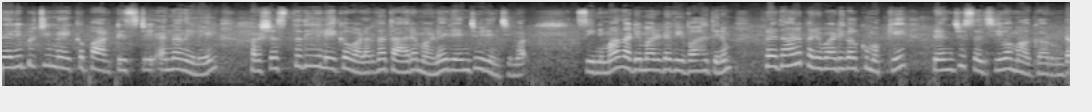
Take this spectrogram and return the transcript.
സെലിബ്രിറ്റി മേക്കപ്പ് ആർട്ടിസ്റ്റ് എന്ന നിലയിൽ പ്രശസ്തതയിലേക്ക് വളർന്ന താരമാണ് രഞ്ജു രഞ്ജിമർ. സിനിമാ നടിമാരുടെ വിവാഹത്തിനും പ്രധാന പരിപാടികൾക്കുമൊക്കെ രഞ്ജു സജീവമാകാറുണ്ട്.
